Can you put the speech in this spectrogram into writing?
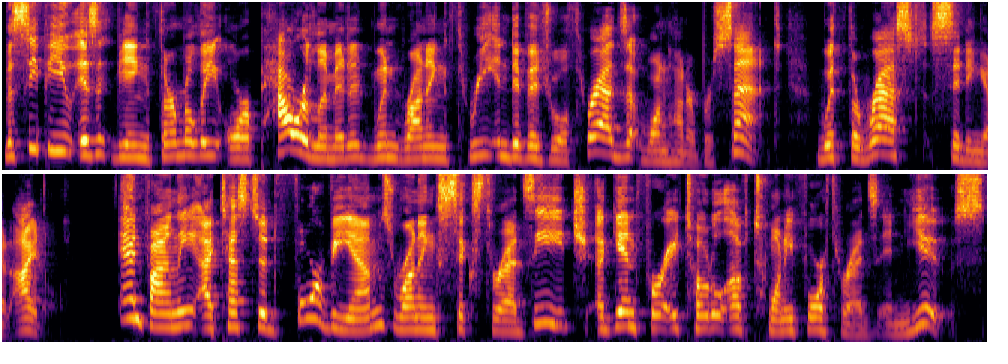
The CPU isn't being thermally or power limited when running three individual threads at 100%, with the rest sitting at idle. And finally, I tested four VMs running six threads each, again for a total of 24 threads in use.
